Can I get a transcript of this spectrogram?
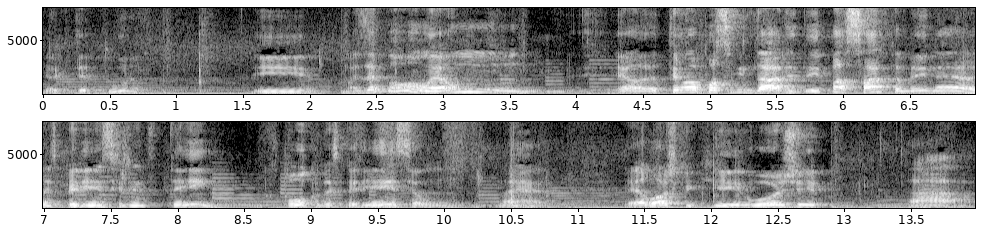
de arquitetura. E, mas é bom, é um, é, tem uma possibilidade de passar também né, a experiência que a gente tem, um pouco da experiência. Um, né, é lógico que hoje a,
